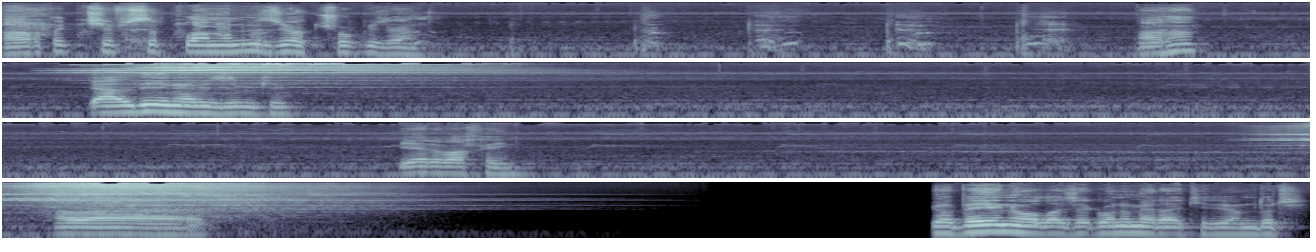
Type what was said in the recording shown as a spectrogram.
Artık çift zıplamamız yok. Çok güzel. Aha. Geldi yine bizimki. Bir yere bakayım. Evet. Göbeği ne olacak onu merak ediyorum dur.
